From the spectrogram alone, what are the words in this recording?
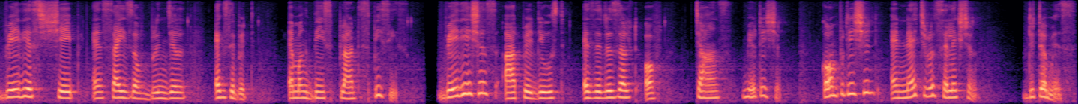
various shape and size of brinjal exhibit among these plant species. Variations are produced as a result of chance mutation. Competition and natural selection determines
